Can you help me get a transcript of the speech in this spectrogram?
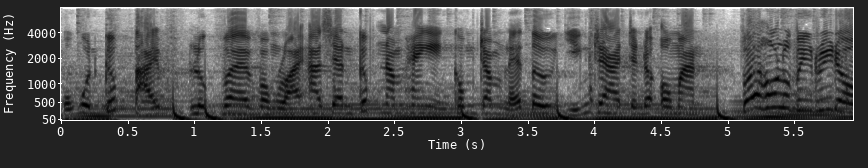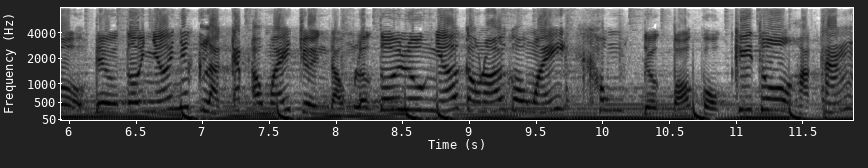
của World Cup tại lượt về vòng loại ASEAN Cup năm 2004 diễn ra trên đất Oman. Với huấn luyện viên Riddle, điều tôi nhớ nhất là cách ông ấy truyền động lực. Tôi luôn nhớ câu nói của ông ấy không được bỏ cuộc khi thua hoặc thắng.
